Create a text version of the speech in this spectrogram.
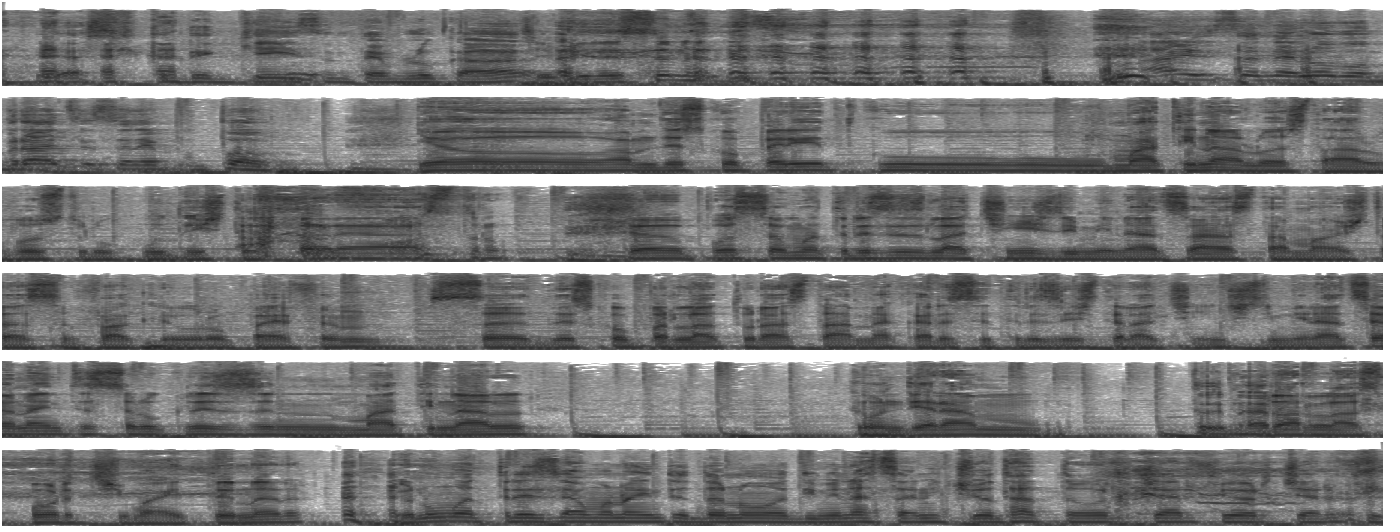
Ia și cât de gay suntem, Luca, a? Ce bine sună. Hai să ne luăm în brațe, să ne pupăm. Eu am descoperit cu matinalul ăsta al vostru, cu deșteptarea, Al vostru. că pot să mă trezesc la 5 dimineața, asta m-a ajutat să fac Europa FM, să descoper latura asta a mea care se trezește la 5 dimineața. Eu înainte să lucrez în matinal, când eram Tânăr. doar la sport și mai tânăr, eu nu mă trezeam înainte de 9 dimineața niciodată, orice ar fi, orice ar fi.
